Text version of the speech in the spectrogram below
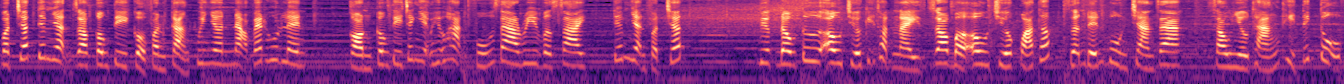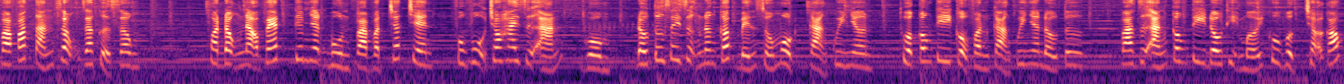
vật chất tiếp nhận do công ty cổ phần cảng Quy Nhơn nạo vét hút lên, còn công ty trách nhiệm hữu hạn Phú Gia Riverside tiếp nhận vật chất. Việc đầu tư âu chứa kỹ thuật này do bờ âu chứa quá thấp dẫn đến bùn tràn ra, sau nhiều tháng thì tích tụ và phát tán rộng ra cửa sông. Hoạt động nạo vét tiếp nhận bùn và vật chất trên phục vụ cho hai dự án gồm đầu tư xây dựng nâng cấp bến số 1 cảng Quy Nhơn thuộc công ty cổ phần cảng Quy Nhơn đầu tư và dự án công ty đô thị mới khu vực chợ góc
